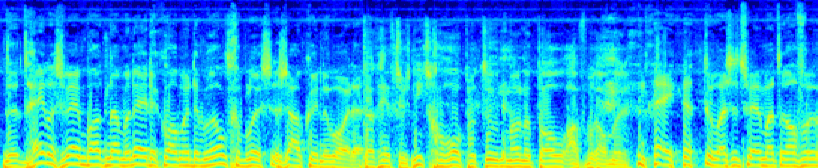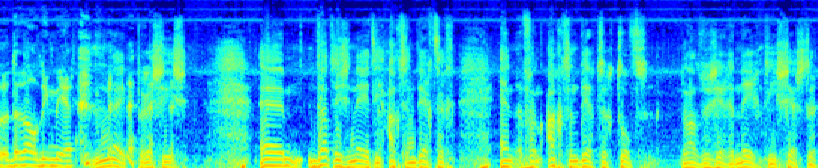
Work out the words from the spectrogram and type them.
het hele zwembad naar beneden kwam en de brand geblust zou kunnen worden. Dat heeft dus niet geholpen toen Monopol afbrandde. Nee, toen was het zwembad er al, er al niet meer. Nee, precies. Ehm, dat is in 1938. En van 38 tot, laten we zeggen, 1960.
